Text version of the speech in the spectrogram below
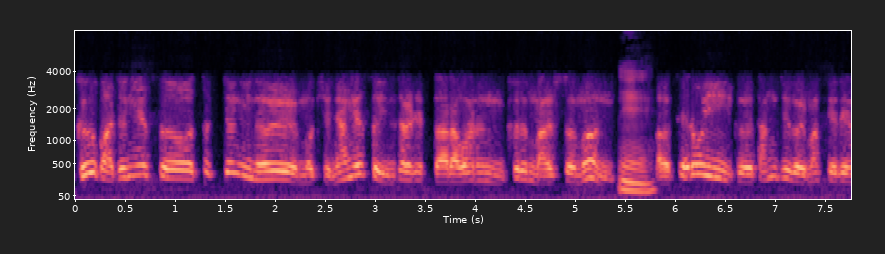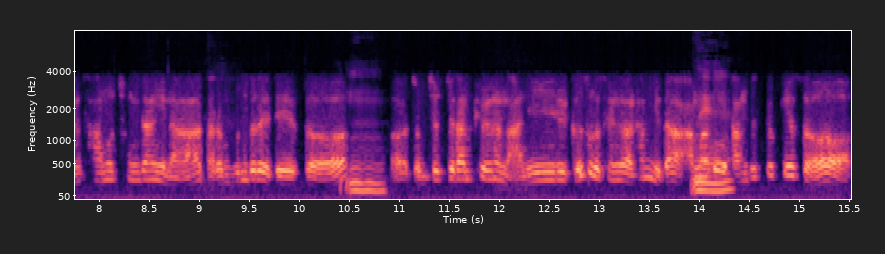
그 과정에서 특정인을 뭐 겨냥해서 인사를 했다라고 하는 그런 말씀은 네, 어, 새로이 그 당직을 맡게 된 사무총장이나 다른 분들에 대해서 음, 어, 좀 적절한 표현은 아닐 것으로 생각을 합니다. 아마도 네. 당대표께서 어,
